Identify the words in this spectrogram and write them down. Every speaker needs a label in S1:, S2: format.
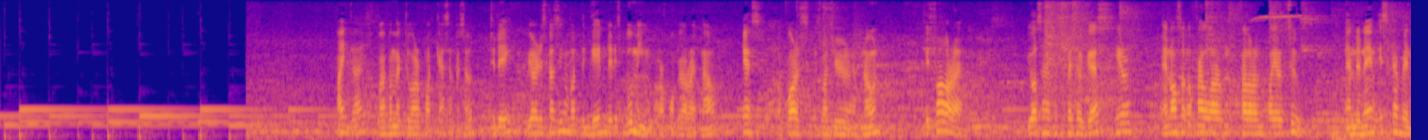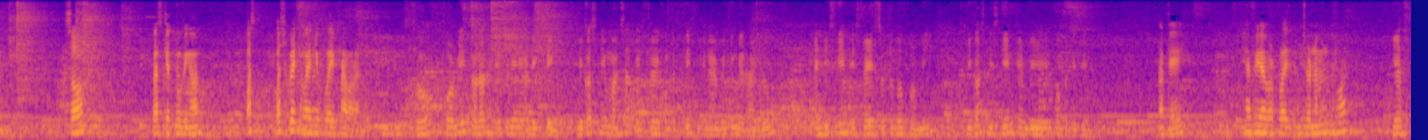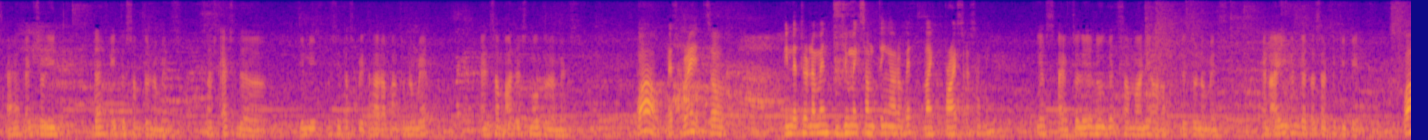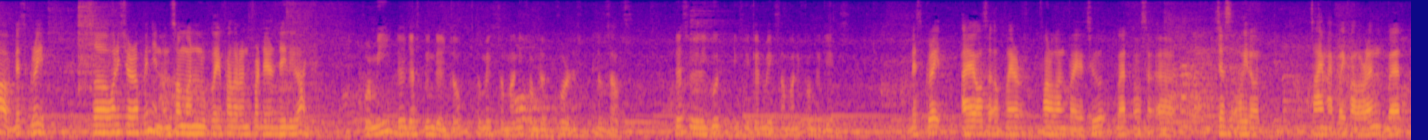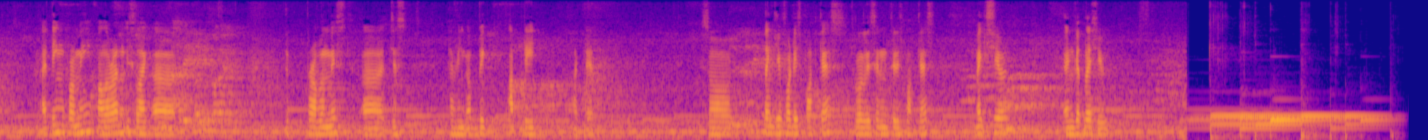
S1: Hi guys, welcome back to our podcast episode. Today we are discussing about the game that is booming or popular right now. Yes, of course, it's what you have known. It's Valorant. We also have a special guest here and also a Valorant, Valorant player too. And the name is Kevin. So, let's get moving on. What's what's great when you play Valorant?
S2: So for me, Valorant is really addicting because me myself is very competitive in everything that I do, and this game is very suitable for me because this game can be really competitive.
S1: Okay. Have you ever played in tournament before?
S2: Yes, I have actually dived into some tournaments, such as the Universitas Pelita Harapan tournament and some other small tournaments.
S1: Wow, that's great. So, in the tournament, did you make something out of it, like prize or something?
S2: Yes, I actually do get some money out of the tournaments, and I even got a certificate.
S1: Wow, that's great. So, what is your opinion on someone who play Valorant for their daily life?
S2: For me, they're just doing their job to make some money from the for the, themselves. That's really good if you can make some money from the games.
S1: That's great. I also a player Valorant player too, but also uh, just a little time I play Valorant. But I think for me, Valorant is like uh, the problem is uh, just having a big update like that. So thank you for this podcast. For listening to this podcast. Make sure and God bless you.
